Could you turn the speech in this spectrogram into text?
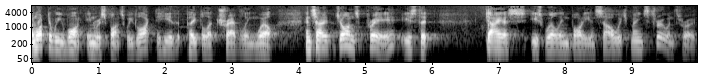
And what do we want in response? We'd like to hear that people are travelling well. And so, John's prayer is that Gaius is well in body and soul, which means through and through.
